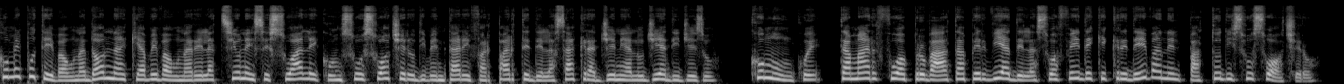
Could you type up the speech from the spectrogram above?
come poteva una donna che aveva una relazione sessuale con suo suocero diventare far parte della sacra genealogia di Gesù? Comunque, Tamar fu approvata per via della sua fede che credeva nel patto di suo suocero.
